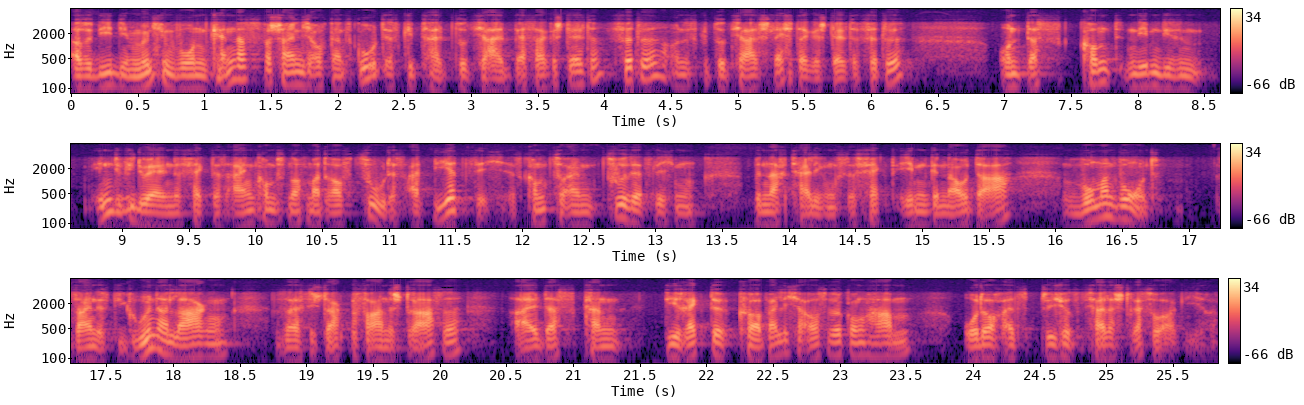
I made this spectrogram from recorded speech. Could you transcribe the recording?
Also die, die in München wohnen, kennen das wahrscheinlich auch ganz gut. Es gibt halt sozial besser gestellte Viertel und es gibt sozial schlechter gestellte Viertel. Und das kommt neben diesem individuellen Effekt des Einkommens nochmal drauf zu. Das addiert sich. Es kommt zu einem zusätzlichen Benachteiligungseffekt eben genau da, wo man wohnt seien es die Grünanlagen, sei es die stark befahrene Straße, all das kann direkte körperliche Auswirkungen haben oder auch als psychosozialer Stressor agieren.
